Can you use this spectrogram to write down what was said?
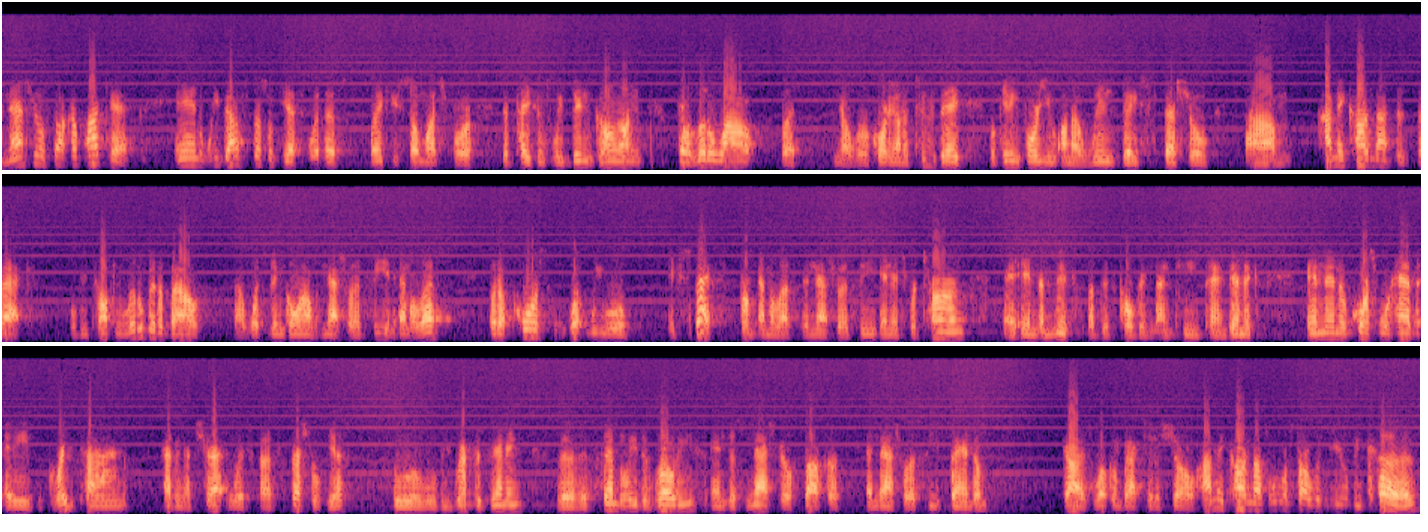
The National Soccer Podcast. And we've got a special guest with us. Thank you so much for your patience. We've been gone for a little while, but you know, we're recording on a Tuesday. We're getting for you on a Wednesday special. Um, Jaime Cardenas is back. We'll be talking a little bit about uh, what's been going on with Nashville FC and MLS, but of course, what we will expect from MLS and Nashville FC and its return in the midst of this COVID-19 pandemic. And then, of course, we'll have a great time having a chat with a special guest who will be representing the, the assembly, the roadies, and just Nashville soccer and Nashville SC fandom. Guys, welcome back to the show. Jaime Cardenas, we're to start with you because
